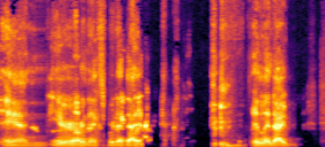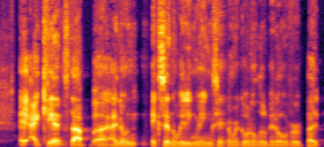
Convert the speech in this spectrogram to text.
And you're an expert at that. and Linda, I, I can't stop. Uh, I know Nick's in the waiting rings here, and we're going a little bit over, but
